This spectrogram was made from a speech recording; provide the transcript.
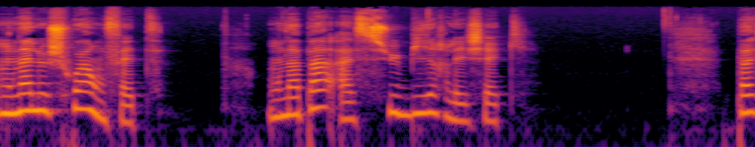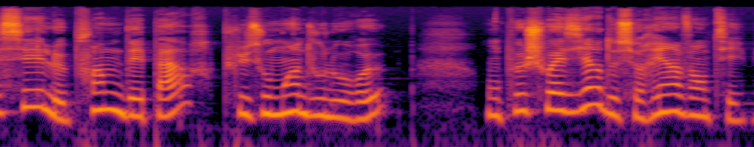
On a le choix en fait. On n'a pas à subir l'échec. Passé le point de départ, plus ou moins douloureux, on peut choisir de se réinventer,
